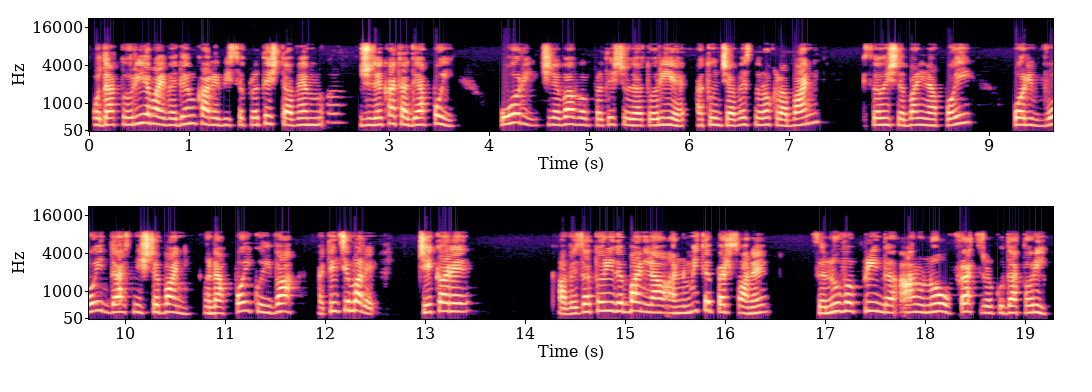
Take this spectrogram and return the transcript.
O datorie mai vedem care vi se plătește, avem judecata de apoi. Ori cineva vă plătește o datorie, atunci aveți noroc la bani, să niște bani înapoi, ori voi dați niște bani înapoi cuiva. Atenție mare! Cei care aveți datorii de bani la anumite persoane, să nu vă prindă anul nou, fraților, cu datorii.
